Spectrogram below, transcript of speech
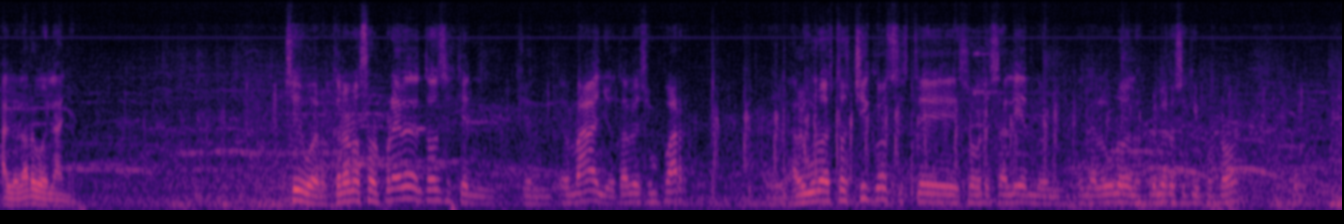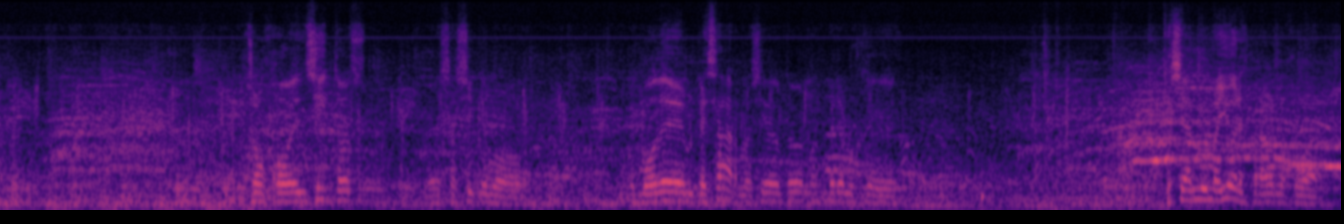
a lo largo del año. Sí, bueno, que no nos sorprende entonces que en, que en un año, tal vez un par, alguno de estos chicos esté sobresaliendo en, alguno de los primeros equipos, ¿no? Son jovencitos, es así como, como debe empezar, ¿no es cierto? No esperemos que, que sean muy mayores para verlos jugar.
